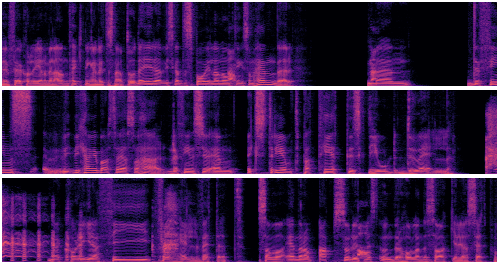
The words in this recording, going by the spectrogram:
eh, för jag kollade igenom mina anteckningar lite snabbt. Och det är ju det, vi ska inte spoila någonting som händer. Nej. Men det finns, vi, vi, kan ju bara säga så här. Det finns ju en extremt patetiskt gjord duell. med koreografi från helvetet. Som var en av de absolut ja. mest underhållande saker jag sett på,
